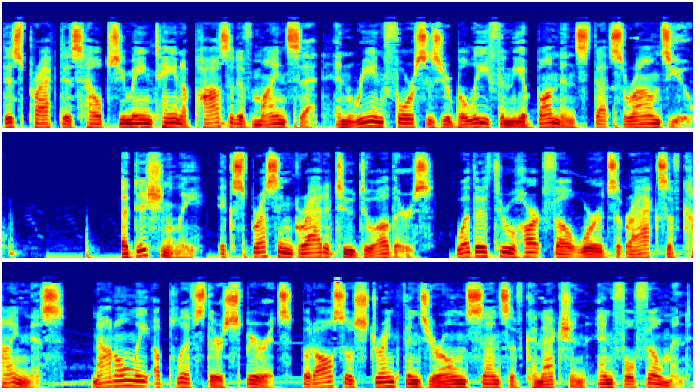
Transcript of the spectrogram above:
This practice helps you maintain a positive mindset and reinforces your belief in the abundance that surrounds you. Additionally, expressing gratitude to others, whether through heartfelt words or acts of kindness, not only uplifts their spirits but also strengthens your own sense of connection and fulfillment.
